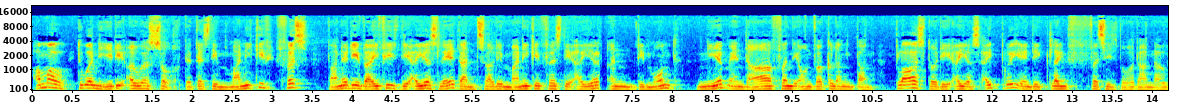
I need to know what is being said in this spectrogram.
almal toon hierdie ouer sorg. Dit is die mannetjie vis. Wanneer die wyfies die eiers lê, dan sal die mannetjie vis die eier in die mond neem en daar vind die ontwikkeling dan plaas tot die eiers uitbroei en die klein visse word dan nou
